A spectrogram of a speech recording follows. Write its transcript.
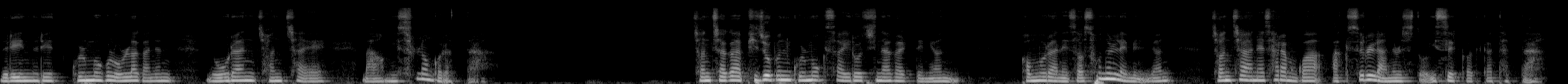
느릿느릿 골목을 올라가는 노란 전차에 마음이 술렁거렸다. 전차가 비좁은 골목 사이로 지나갈 때면 건물 안에서 손을 내밀면 전차 안의 사람과 악수를 나눌 수도 있을 것 같았다.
